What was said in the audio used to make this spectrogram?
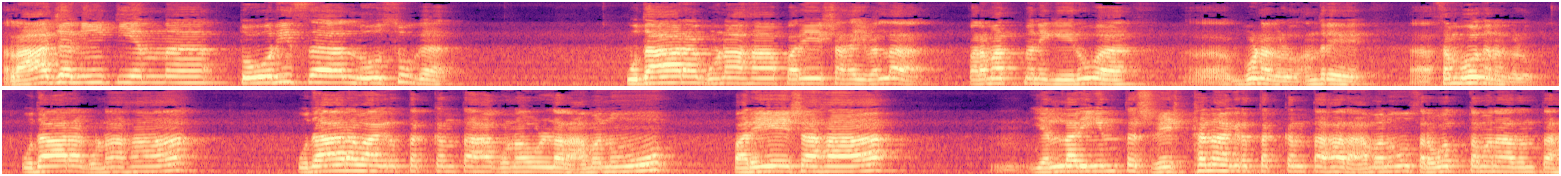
ರಾಜನೀತಿಯನ್ನ ತೋರಿಸಲೋಸುಗ. ಉದಾರ ಗುಣ ಪರೇಶ ಇವೆಲ್ಲ ಪರಮಾತ್ಮನಿಗೆ ಇರುವ ಗುಣಗಳು, ಅಂದರೆ ಸಂಬೋಧನಗಳು. ಉದಾರ ಗುಣ, ಉದಾರವಾಗಿರತಕ್ಕಂತಹ ಗುಣವುಳ್ಳ ರಾಮನೂ, ಪರೇಶಃ, ಎಲ್ಲರಿಗಿಂತ ಶ್ರೇಷ್ಠನಾಗಿರತಕ್ಕಂತಹ ರಾಮನು, ಸರ್ವೋತ್ತಮನಾದಂತಹ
